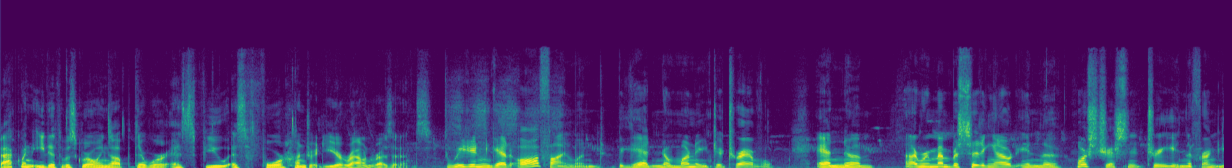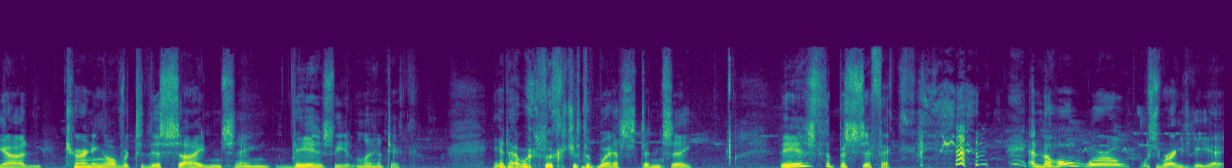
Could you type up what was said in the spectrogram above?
Back when Edith was growing up, there were as few as 400 year round residents. We didn't get off island. We had no money to travel. And um, I remember sitting out in the horse chestnut tree in the front yard, turning over to this side and saying, There's the Atlantic. And I would look to the west and say, There's the Pacific. and the whole world was right here.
